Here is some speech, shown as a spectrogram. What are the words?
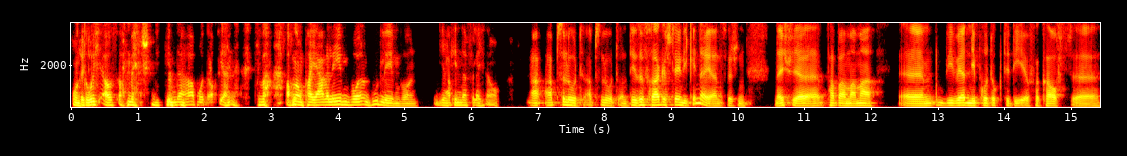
und Richtig. durchaus auch Menschen, die Kinder haben und auch die, die auch noch ein paar Jahre leben wollen und gut leben wollen. Ihre Ab Kinder vielleicht auch. Absolut, absolut. Und diese Frage stellen die Kinder ja inzwischen. Nicht? Papa, Mama, ähm, wie werden die Produkte, die ihr verkauft, äh,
